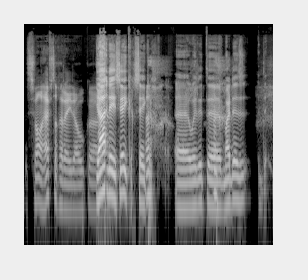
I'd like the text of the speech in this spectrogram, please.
het is wel een heftige reden ook. eh. ja, nee, zeker, zeker. Eh, hoe heet het? maar de, de-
